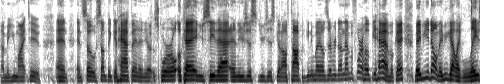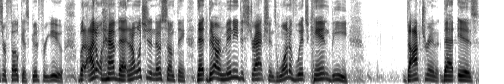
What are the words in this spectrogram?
I mean, you might too, and and so something could happen, and you know, squirrel, okay, and you see that, and you just you just get off topic. Anybody else ever done that before? I hope you have, okay. Maybe you don't. Maybe you got like laser focus. Good for you. But I don't have that, and I want you to know something that there are many distractions. One of which can be doctrine that is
